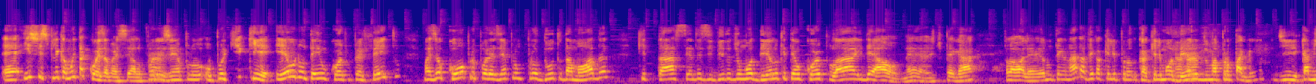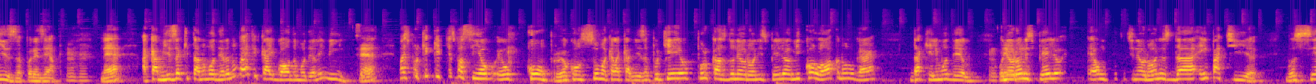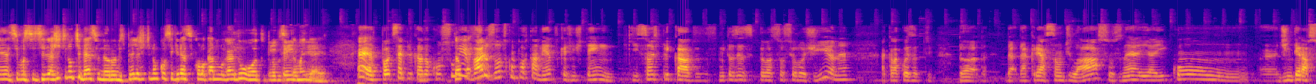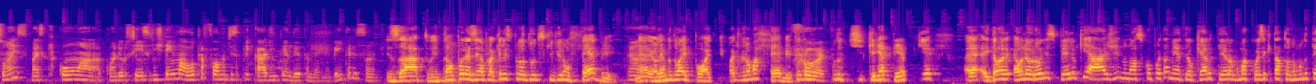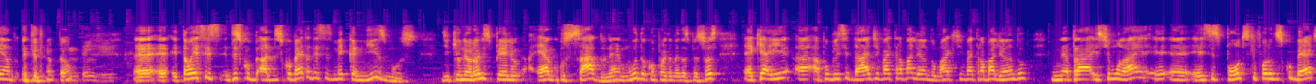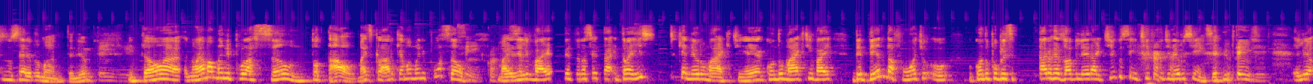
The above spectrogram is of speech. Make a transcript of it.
É, isso explica muita coisa, Marcelo. Por ah. exemplo, o porquê que eu não tenho um corpo perfeito, mas eu compro, por exemplo, um produto da moda que está sendo exibido de um modelo que tem o corpo lá ideal, né? A gente pegar falar, olha, eu não tenho nada a ver com aquele, com aquele modelo uhum. de uma propaganda de camisa, por exemplo, uhum. né? A camisa que está no modelo não vai ficar igual do modelo em mim, certo. né? Mas por que, que mesmo assim eu, eu compro, eu consumo aquela camisa? Porque eu, por causa do neurônio espelho, eu me coloco no lugar daquele modelo. Entendi. O neurônio espelho é um grupo de neurônios da empatia. Você, se, você, se a gente não tivesse o neurônio espelho, a gente não conseguiria se colocar no lugar do outro, para você ter uma ideia. É, pode ser aplicado ao consumo então, e é... vários outros comportamentos que a gente tem que são explicados muitas vezes pela sociologia, né? aquela coisa de, da, da, da, criação de laços, né? E aí com é, de interações, mas que com a, com a neurociência a gente tem uma outra forma de explicar, de entender também. É bem interessante. Exato. Então, por exemplo, aqueles produtos que viram febre, ah. né? Eu lembro do iPod. O iPod virou uma febre. Todo Foi. mundo queria ter, porque é, então é o neurônio espelho que age no nosso comportamento. Eu quero ter alguma coisa que está todo mundo tendo, entendeu? Então, Entendi. É, é, então esses, a descoberta desses mecanismos de que o neurônio espelho é aguçado, né, muda o comportamento das pessoas, é que aí a, a publicidade vai trabalhando, o marketing vai trabalhando né, para estimular esses pontos que foram descobertos no cérebro humano, entendeu? Entendi. Então a, não é uma manipulação total, mas claro que é uma manipulação. Sim, mas ele vai tentando acertar. Então é isso que é neuromarketing, é quando o marketing vai bebendo da fonte, o, quando o publicitário resolve ler artigo científico de neurociência. Entendi. Ele,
